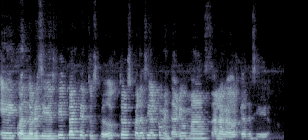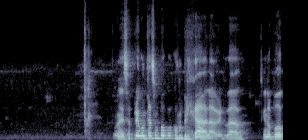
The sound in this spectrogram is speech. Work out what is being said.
eh, cuando recibes feedback de tus productos, ¿cuál ha sido el comentario más halagador que has recibido? Bueno, esa pregunta es un poco complicada, la verdad. Es que no puedo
